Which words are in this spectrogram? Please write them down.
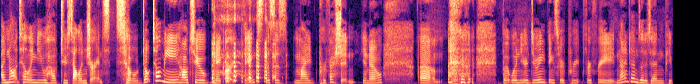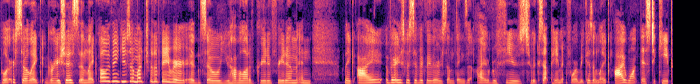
I'm not telling you how to sell insurance. So don't tell me how to make art. Thanks. This is my profession, you know? Um, but when you're doing things for pre- for free, nine times out of ten, people are so like gracious and like, "Oh, thank you so much for the favor," and so you have a lot of creative freedom. And like I, very specifically, there are some things that I refuse to accept payment for because I'm like, I want this to keep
